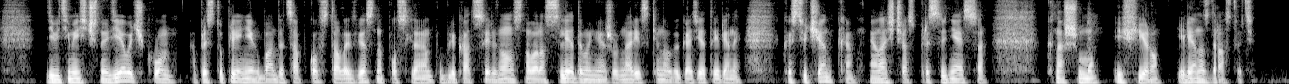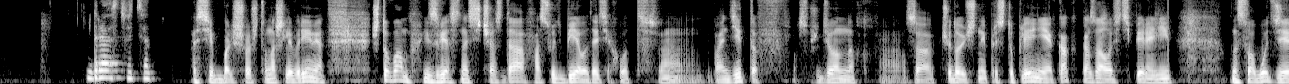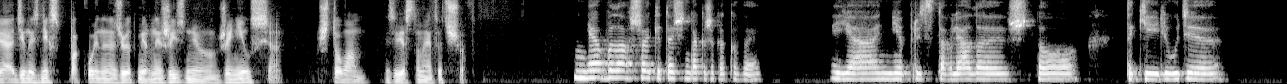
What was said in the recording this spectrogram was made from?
девятимесячную девочку. О преступлениях банды Цапков стало известно после публикации реноносного расследования журналистки «Новой газеты» Елены Костюченко. И она сейчас присоединяется к нашему эфиру. Елена, здравствуйте. Здравствуйте. Спасибо большое, что нашли время. Что вам известно сейчас да, о судьбе вот этих вот э, бандитов, осужденных э, за чудовищные преступления? Как оказалось, теперь они на свободе? Один из них спокойно живет мирной жизнью, женился. Что вам известно на этот счет? Я была в шоке точно так же, как и вы. Я не представляла, что такие люди,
